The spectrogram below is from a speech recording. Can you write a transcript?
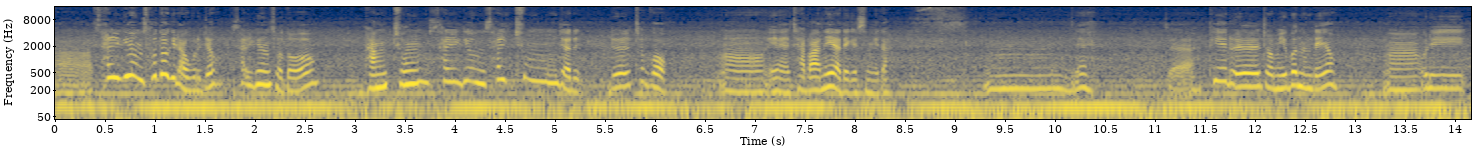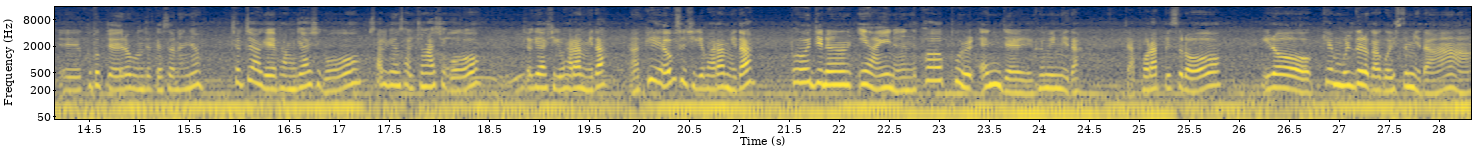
어, 살균 소독이라고 그러죠. 살균 소독. 방충, 살균, 살충제를 천국 어, 예, 잡아내야 되겠습니다. 음, 네. 자, 피해를 좀 입었는데요. 어, 우리 예, 구독자 여러분들께서는요, 철저하게 방지하시고, 살균, 살충하시고, 저기 하시기 바랍니다. 아, 피해 없으시기 바랍니다. 보여지는 이 아이는 퍼플 엔젤 금입니다. 자, 보랏빛으로 이렇게 물들어가고 있습니다.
